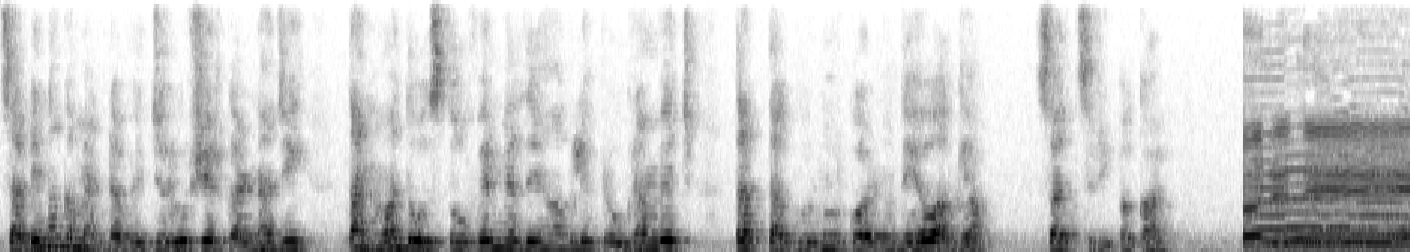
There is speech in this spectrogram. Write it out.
ਸਾਡੇ ਨਾਲ ਕਮੈਂਟਾਂ ਵਿੱਚ ਜਰੂਰ ਸ਼ੇਅਰ ਕਰਨਾ ਜੀ ਧੰਨਵਾਦ ਦੋਸਤੋ ਫਿਰ ਮਿਲਦੇ ਹਾਂ ਅਗਲੇ ਪ੍ਰੋਗਰਾਮ ਵਿੱਚ ਤਦ ਤੱਕ ਗੁਰਨੂਰ ਕੌਰ ਨੂੰ ਦਿਓ ਆਗਿਆ ਸਤਿ ਸ੍ਰੀ ਅਕਾਲ ਦਰਦੇ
